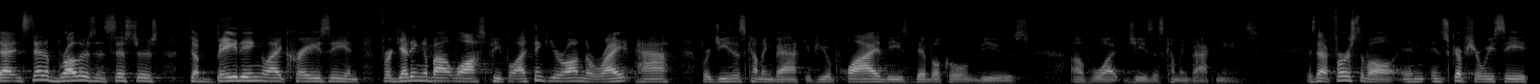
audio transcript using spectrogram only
That instead of brothers and sisters debating like crazy and forgetting about lost people, I think you're on the right path for Jesus coming back if you apply these biblical views of what Jesus coming back means. Is that, first of all, in, in Scripture, we see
